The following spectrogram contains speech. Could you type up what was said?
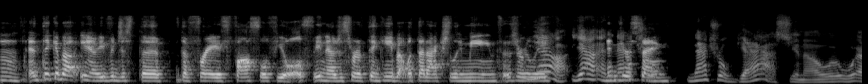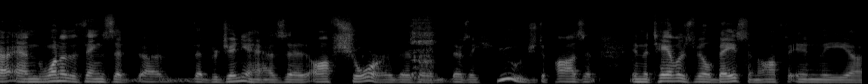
Mm. And think about, you know, even just the the phrase fossil fuels, you know, just sort of thinking about what that actually means is really yeah, yeah, and interesting. Natural, natural gas, you know, and one of the things that uh, that Virginia has uh, offshore, there's a there's a huge deposit in the Taylorsville Basin, off in the uh,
